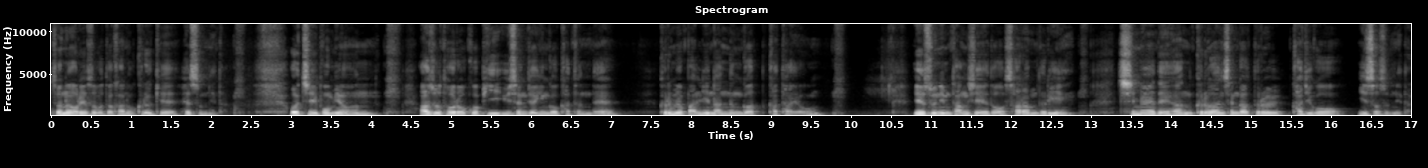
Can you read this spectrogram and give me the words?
저는 어려서부터 간혹 그렇게 했습니다. 어찌 보면 아주 더럽고 비위생적인 것 같은데 그러면 빨리 낫는 것 같아요. 예수님 당시에도 사람들이 침에 대한 그러한 생각들을 가지고 있었습니다.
